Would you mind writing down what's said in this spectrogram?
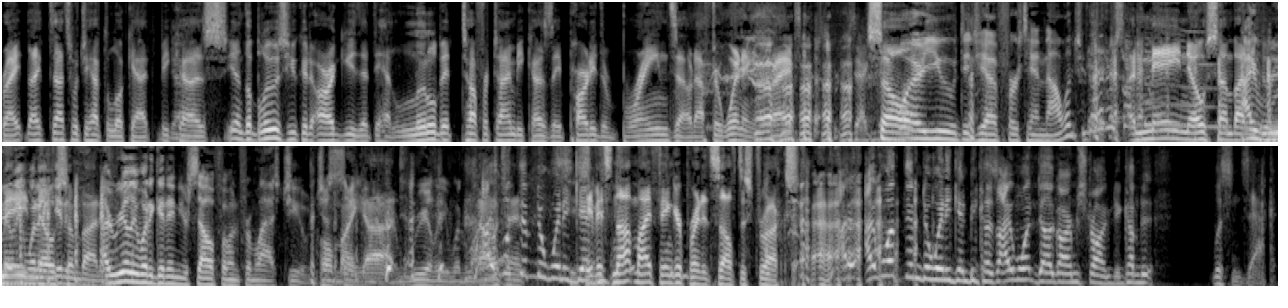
right? Like that's what you have to look at because you know the Blues. You could argue that they had a little bit tougher time because they partied their brains out after winning, right? So Well, are you? Did you have firsthand knowledge of that or something? I may know somebody I really may want know to get. somebody. I really want to get in your cell phone from last June. Just Oh, my so God. know. I really would like. I want in- them to win again. if it's not my fingerprint, it self destructs. I, I want them to win again because I want Doug Armstrong to come to. Listen, Zach,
